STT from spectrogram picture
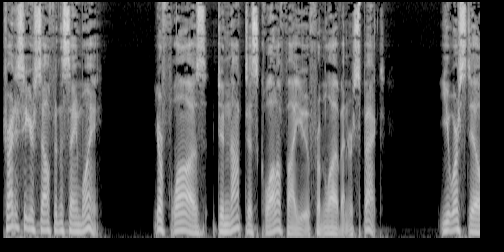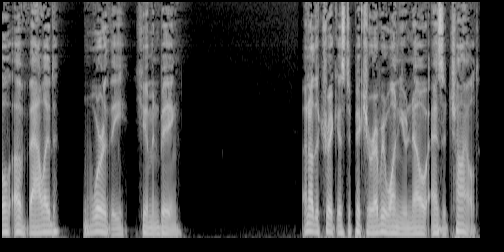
Try to see yourself in the same way. Your flaws do not disqualify you from love and respect. You are still a valid, worthy human being. Another trick is to picture everyone you know as a child.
